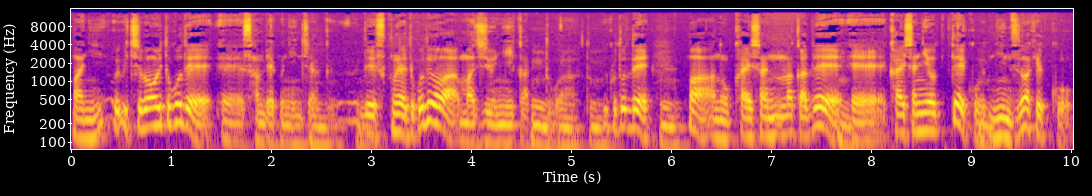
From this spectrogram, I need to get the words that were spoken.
まあ、一番多いところで、えー、300人弱、で少ないところではまあ10人以下とかということで、まあ、あの会社の中で、うえ会社によってこう人数は結構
